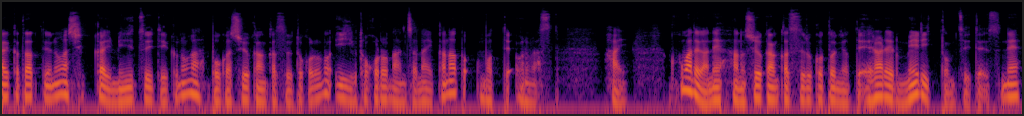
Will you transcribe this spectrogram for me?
え方っていうのはしっかり身についていくのが僕は習慣化するところのいいところなんじゃないかなと思っております。はい。ここまでがね、あの習慣化することによって得られるメリットについてですね。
